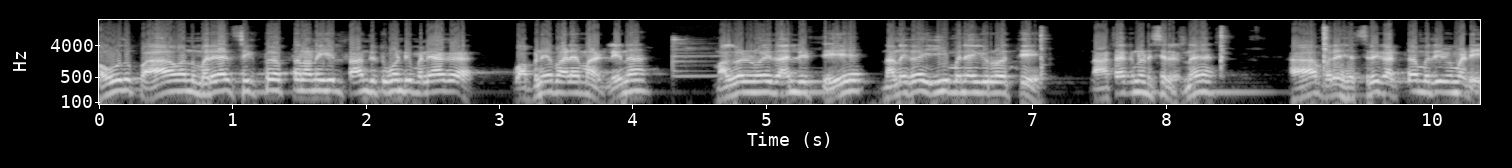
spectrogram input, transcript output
ಹೌದಪ್ಪ, ಒಂದ್ ಮರ್ಯಾದೆ ಸಿಕ್ತ ನನಗೆ ಇಲ್ಲಿ ತಂದಿಟ್ಕೊಂಡಿ ಮನ್ಯಾಗ. ಒಬ್ಬನೇ ಬಾಳೆ ಮಾಡ್ಲಿನ? ಮಗಳ ನೋಯ್ದ ಅಲ್ಲಿಟ್ಟಿ, ನನಗ ಈ ಮನ್ಯಾಗ ಇರುವತ್ತಿ ನಾಟಕ ನಡೆಸಿರೇನ? ಹಾ, ಬರೀ ಹೆಸರಿಗೆ ಅಟ್ಟ ಮದುವೆ ಮಾಡಿ.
